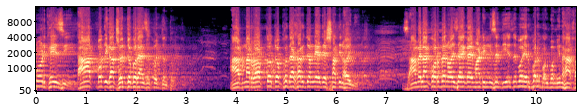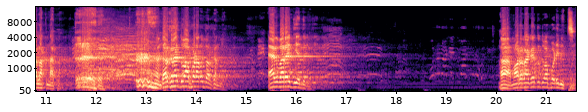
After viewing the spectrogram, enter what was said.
পড় খেয়েছি। ঘাত প্রতিঘাত সহ্য করে আছি পর্যন্ত। আপনার রক্ত চক্ষু দেখার জন্য এদের স্বাধীন হয়নি। ঝামেলা করবেন ওই জায়গায় মাটির নিচে দিয়ে দেবো, এরপরে বলব, মিনহা খলাক না দরকার দোয়া পড়ারও দরকার নেই। একবারে দিয়ে দেবে। হ্যাঁ মরার আগে তো দোয়া পড়ে নিচ্ছে।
